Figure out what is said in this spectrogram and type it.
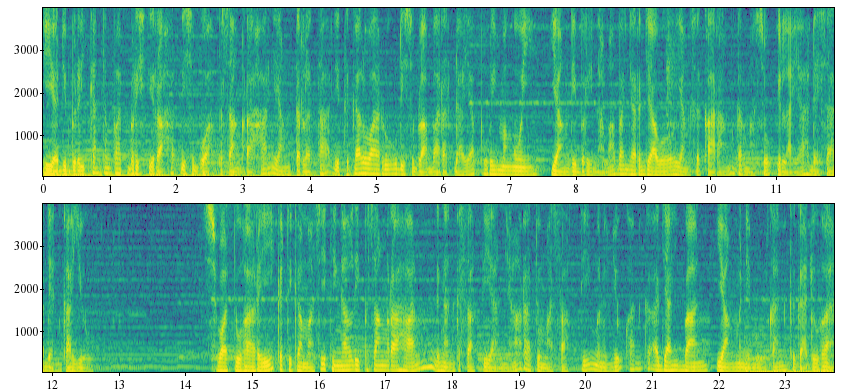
Ia diberikan tempat beristirahat di sebuah pesanggrahan yang terletak di Tegalwaru di sebelah barat daya Puri Mengui yang diberi nama Banjar Jawa yang sekarang termasuk wilayah desa Denkayu. Suatu hari ketika masih tinggal di pesanggrahan dengan kesaktiannya Ratu Masakti menunjukkan keajaiban yang menimbulkan kegaduhan.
